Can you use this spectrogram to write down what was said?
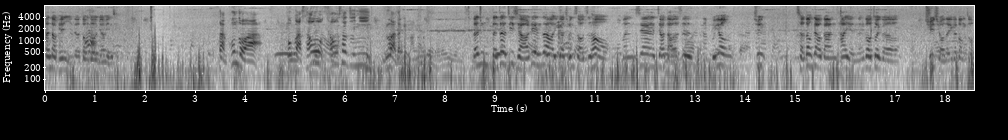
弹道偏移的动作会比较明显。さあ今度は僕は竿を倒さずにルアーだけ曲げます等等这个技巧练到一个纯熟之后，我们现在教导的是你 不用去扯动钓竿，它也能够做一个曲球的一个动作。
